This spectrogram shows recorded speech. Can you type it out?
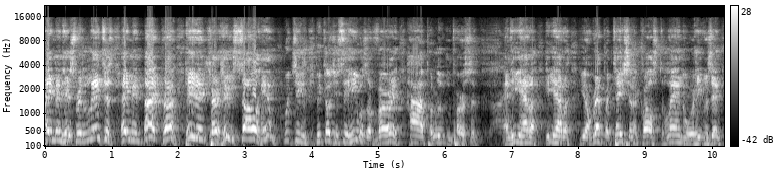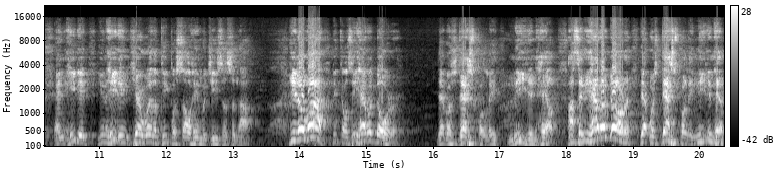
amen, his religious, amen, background, he didn't care who saw him with Jesus. Because you see, he was a very high polluting person and he had a he had a you know, reputation across the land where he was in, and he did you know he didn't care whether people saw him with Jesus or not. You know why? Because he had a daughter that was desperately needing help. I said he had a daughter that was desperately needing help,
